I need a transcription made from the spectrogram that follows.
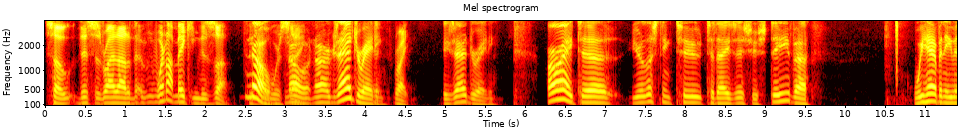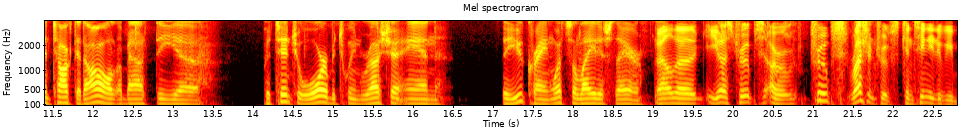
So this is right out of the. We're not making this up. No, we're no, no, exaggerating, Right. exaggerating. All right, uh, you're listening to today's issue, Steve. Uh, we haven't even talked at all about the uh, potential war between Russia and the Ukraine. What's the latest there? Well, the U.S. troops or troops, Russian troops, continue to be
